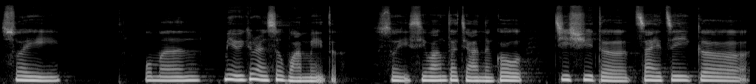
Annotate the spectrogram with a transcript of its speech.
所以我们没有一个人是完美的，所以希望大家能够继续的在这一个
